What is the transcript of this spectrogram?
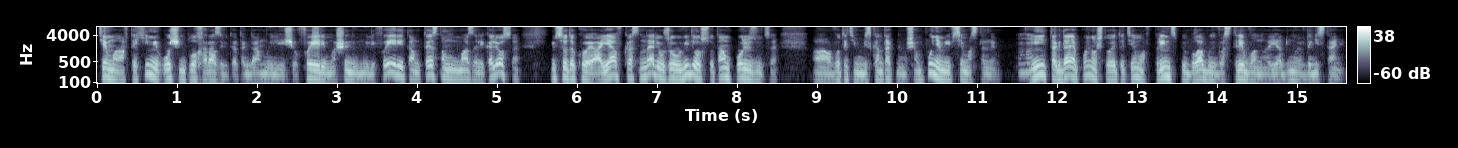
тема автохимии очень плохо развита. Тогда мыли еще фейри, машины мыли фейри, там тестом мазали колеса и все такое. А я в Краснодаре уже увидел, что там пользуются а, вот этим бесконтактным шампунем и всем остальным. Угу. И тогда я понял, что эта тема, в принципе, была бы востребована, я думаю, в Дагестане.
